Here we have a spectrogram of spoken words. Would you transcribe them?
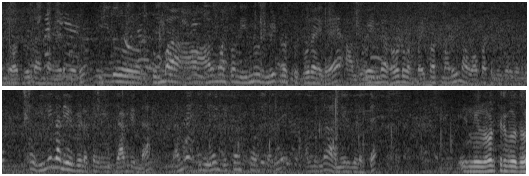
ಒಂದು ಅದ್ಭುತ ಅಂತ ಹೇಳ್ಬೋದು. ಇಷ್ಟು ತುಂಬ ಆಲ್ಮೋಸ್ಟ್ ಒಂದು ಇನ್ನೂರು ಮೀಟ್ರಷ್ಟು ದೂರ ಇದೆ. ಆ ಗುಹೆಯಿಂದ ರೋಡ್ ಒಂದು ಬೈಪಾಸ್ ಮಾಡಿ ನಾವು ವಾಪಸ್ ಇಲ್ಲಿ ಬರಬೇಕು ಸೊ ಇಲ್ಲಿಂದ ನೀರು ಬೀಳುತ್ತೆ. ಈ ಜಾಗದಿಂದ. ಅಂದರೆ ಇಲ್ಲಿ ಏನು ಡಿಸ್ಟೆನ್ಸ್ ತೋರಿಸ್ತದೆ ಅಲ್ಲಿಂದ ನೀರು ಬೀಳುತ್ತೆ. ನೀವು ನೋಡ್ತಿರ್ಬೋದು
